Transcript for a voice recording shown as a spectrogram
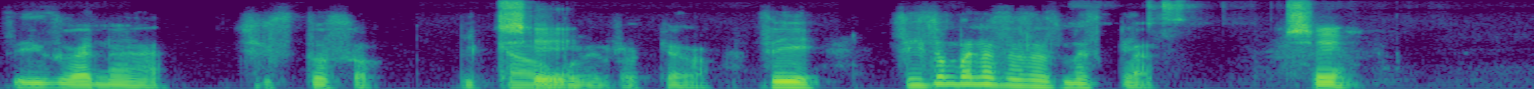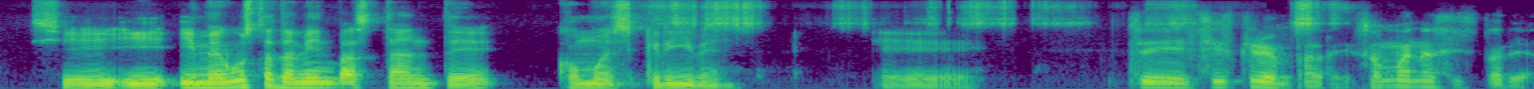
sí suena chistoso. Sí. cowboy rockero. Sí, sí son buenas esas mezclas. Sí. Sí, y, y me gusta también bastante cómo escriben. Eh, Sí, sí escriben padre. Son buenas historias.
